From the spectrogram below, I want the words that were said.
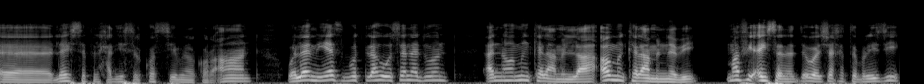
آه، ليس في الحديث القدسي من القرآن ولم يثبت له سند أنه من كلام الله أو من كلام النبي. ما في أي سند هو الشيخ التبريزي.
